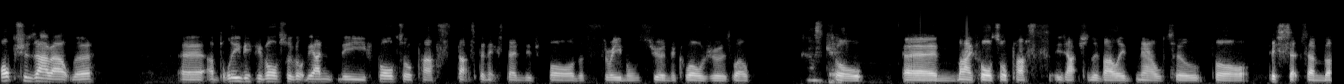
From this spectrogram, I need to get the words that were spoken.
options are out there. Uh, I believe if you've also got the the photo pass, that's been extended for the three months during the closure as well. That's good. So um, my photo pass is actually valid now till for this September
